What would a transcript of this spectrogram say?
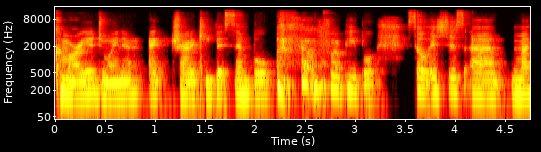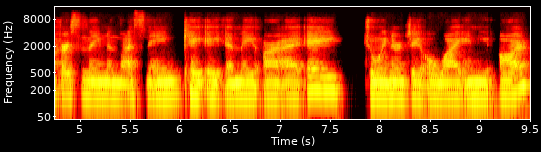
Kamaria Joyner. I try to keep it simple for people. So it's just uh, my first name and last name, K A M A R I A, Joyner, J O Y N E R.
